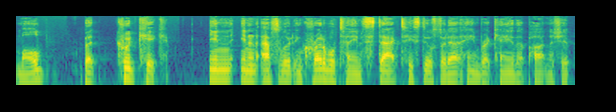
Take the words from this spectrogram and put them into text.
mold, but could kick in in an absolute incredible team, stacked. He still stood out. He and Brett Kenny, that partnership,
